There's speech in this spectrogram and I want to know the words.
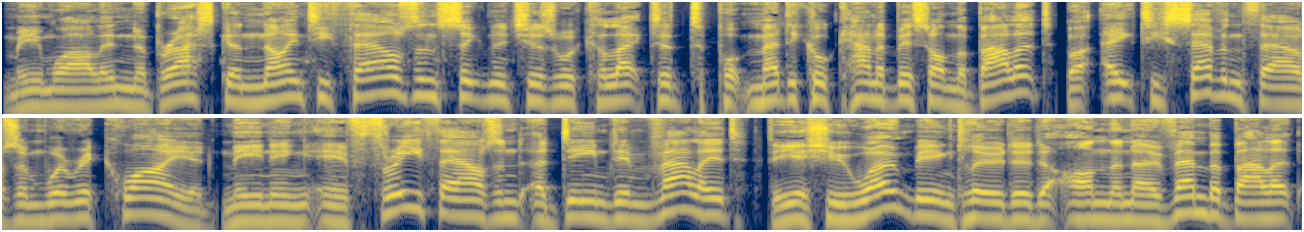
Meanwhile, in Nebraska, 90,000 signatures were collected to put medical cannabis on the ballot, but 87,000 were required, meaning if 3,000 are deemed invalid, the issue won't be included on the November ballot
